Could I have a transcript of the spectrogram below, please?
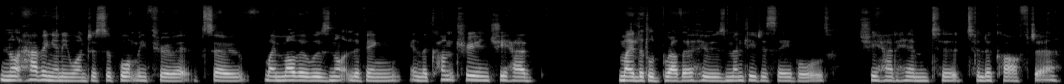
not having anyone to support me through it. So my mother was not living in the country and she had my little brother who is mentally disabled she had him to to look after.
